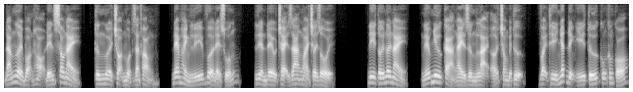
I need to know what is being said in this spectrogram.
Đám người bọn họ đến sau này, từng người chọn một gian phòng, đem hành lý vừa để xuống, liền đều chạy ra ngoài chơi rồi. Đi tới nơi này, nếu như cả ngày dừng lại ở trong biệt thự, vậy thì nhất định ý tứ cũng không có,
